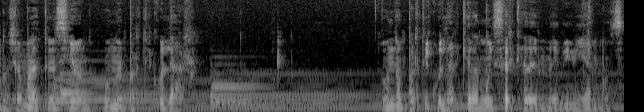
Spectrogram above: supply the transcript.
nos llamó la atención uno en particular. Uno en particular que era muy cerca de donde vivíamos.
